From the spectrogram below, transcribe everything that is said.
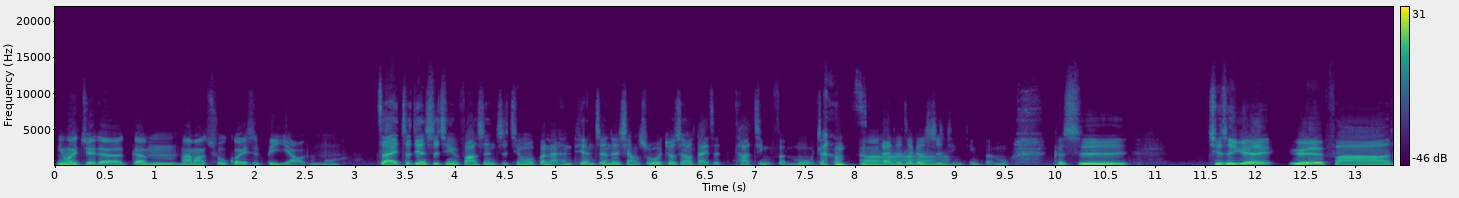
你会觉得跟妈妈出柜是必要的吗？在这件事情发生之前，我本来很天真的想说，我就是要带着她进坟墓这样子，带着这个事情进坟墓。可是，其实越越发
